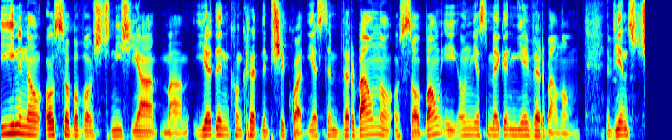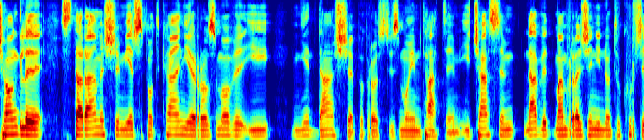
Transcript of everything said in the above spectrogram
inną osobowość niż ja mam. Jeden konkretny przykład. Jestem werbalną osobą i on jest mega niewerbalną. Więc ciągle staramy się mieć spotkanie, rozmowy i nie da się po prostu z moim tatem i czasem nawet mam wrażenie, no to kurczę,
